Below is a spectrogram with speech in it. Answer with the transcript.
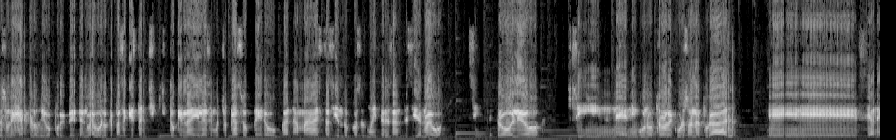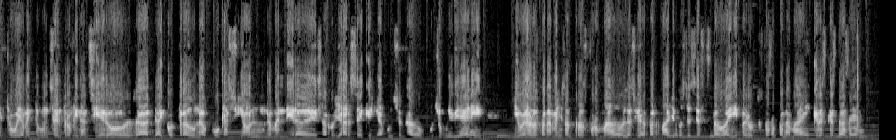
es un ejemplo, digo, porque de, nuevo, lo que pasa es que es tan chiquito que nadie le hace mucho caso, pero Panamá está haciendo cosas muy interesantes y de nuevo, sin petróleo, sin eh, ningún otro recurso natural, eh, se han hecho obviamente un centro financiero, o sea, ha encontrado una vocación, una manera de desarrollarse que le ha funcionado mucho muy bien y, y, bueno, los panameños han transformado la ciudad de Panamá, yo no sé si has estado ahí, pero tú estás en Panamá y crees que estás en,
